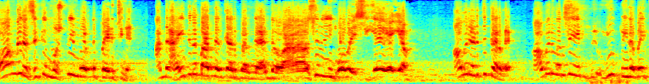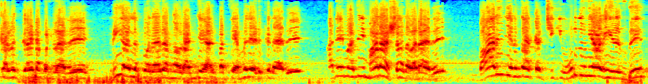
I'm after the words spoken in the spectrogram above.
காங்கிரஸுக்கு முஸ்லீம் ஓட்டு போயிடுச்சுங்க. அந்த ஹைதராபாத்ல இருக்காரு பாருங்க அந்த அசுரின் கோவை ஏஐஎம் அவர் எடுத்துட்டாருங்க. அவர் வந்து யூபியில போய் கரெக்டா பண்றாரு. பீகார்ல போறாரு அங்க ஒரு அஞ்சு ஆறு, பத்து எம்எல்ஏ எடுக்கிறாரு. அதே மாதிரி மகாராஷ்டிரால வராரு. பாரதிய ஜனதா கட்சிக்கு உறுதுணையாக இருந்து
